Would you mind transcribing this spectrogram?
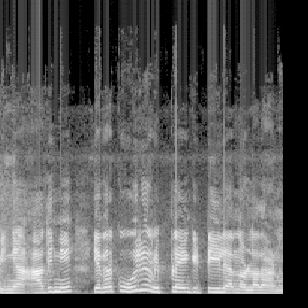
പിന്നെ അതിന് ഇവർക്ക് ഒരു റിപ്ലൈയും കിട്ടിയില്ല എന്നുള്ളതാണ്.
